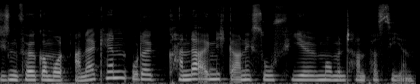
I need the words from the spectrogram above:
diesen Völkermord anerkennen? Oder kann da eigentlich gar nicht so viel momentan passieren?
